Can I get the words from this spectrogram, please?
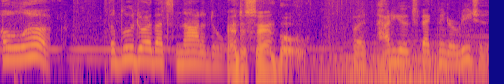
Oh, look. The blue door that's not a door. And a sand bowl. But how do you expect me to reach it?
